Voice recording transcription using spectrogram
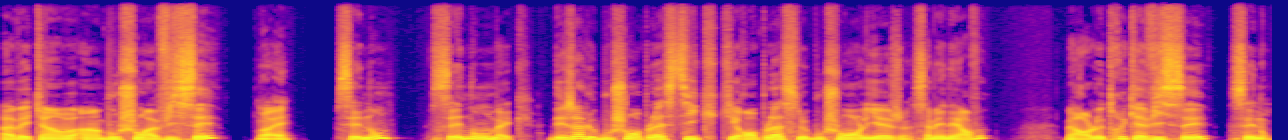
avec un, un bouchon à visser. Ouais. C'est non. C'est non, mec. Déjà, le bouchon en plastique qui remplace le bouchon en liège, ça m'énerve. Mais alors, le truc à visser, c'est non.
